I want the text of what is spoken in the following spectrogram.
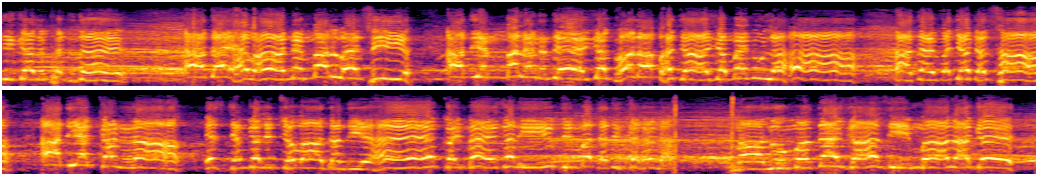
جگر پھٹ دے آدھے مرن دے یا گھوڑا بھجا یا مینو لہا آدھے وجہ دسا آدھے کنلا اس جنگل جواز اندھی ہے کوئی میں غریب دی مدد کرنا معلوم دے غازی مارا گئے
